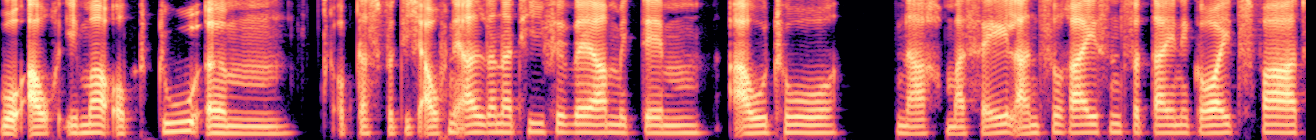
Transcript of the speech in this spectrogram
wo auch immer, ob du, ähm, ob das für dich auch eine Alternative wäre mit dem Auto nach Marseille anzureisen für deine Kreuzfahrt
